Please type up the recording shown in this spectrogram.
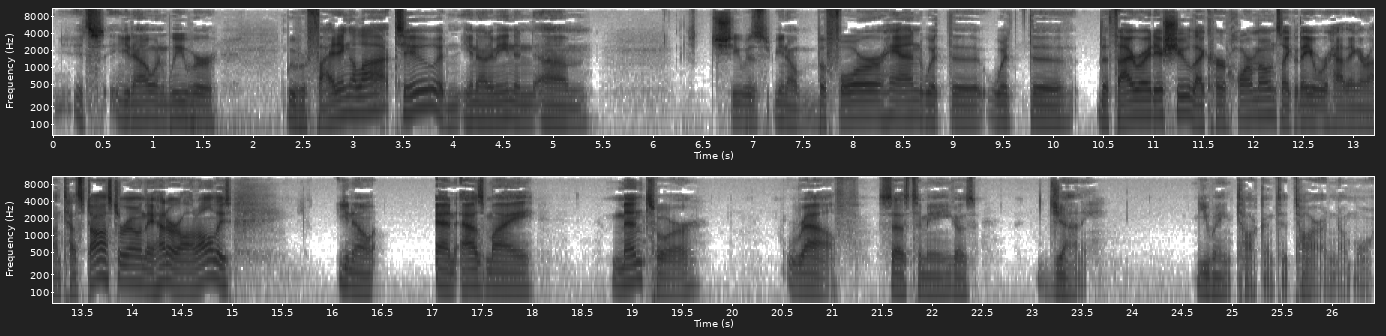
it's you know, when we were we were fighting a lot too, and you know what I mean, and um, she was you know beforehand with the with the the thyroid issue, like her hormones, like they were having her on testosterone, they had her on all these, you know, and as my mentor Ralph says to me, he goes, Johnny, you ain't talking to Tara no more.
